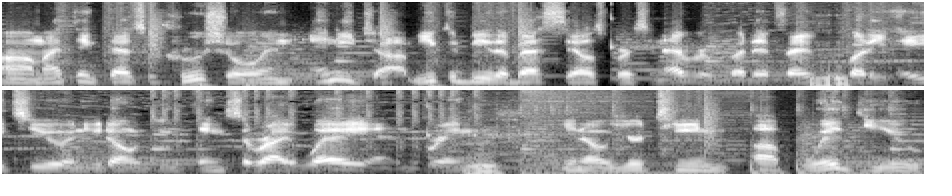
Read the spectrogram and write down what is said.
Um, I think that's crucial in any job. You could be the best salesperson ever, but if mm-hmm. everybody hates you and you don't do things the right way and bring, mm-hmm. you know, your team up with you,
